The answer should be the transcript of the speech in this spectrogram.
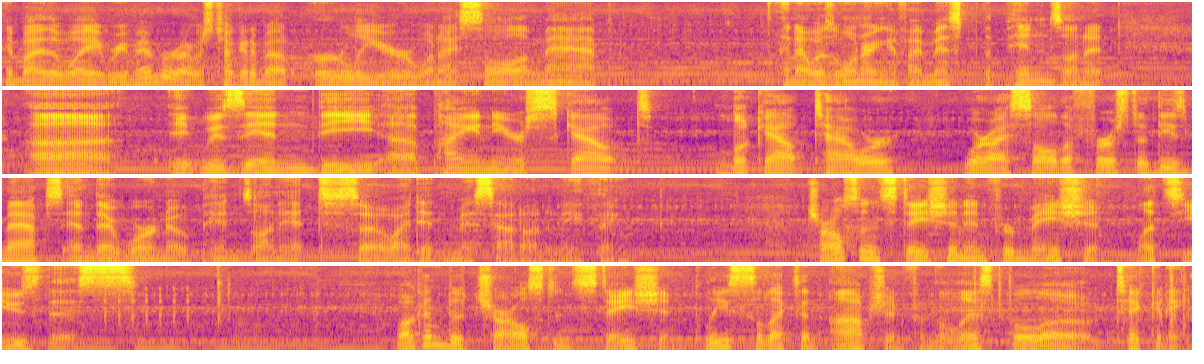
And by the way, remember I was talking about earlier when I saw a map, and I was wondering if I missed the pins on it. Uh, it was in the uh, Pioneer Scout lookout tower where I saw the first of these maps, and there were no pins on it, so I didn't miss out on anything. Charleston Station information. Let's use this. Welcome to Charleston Station. Please select an option from the list below. Ticketing.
